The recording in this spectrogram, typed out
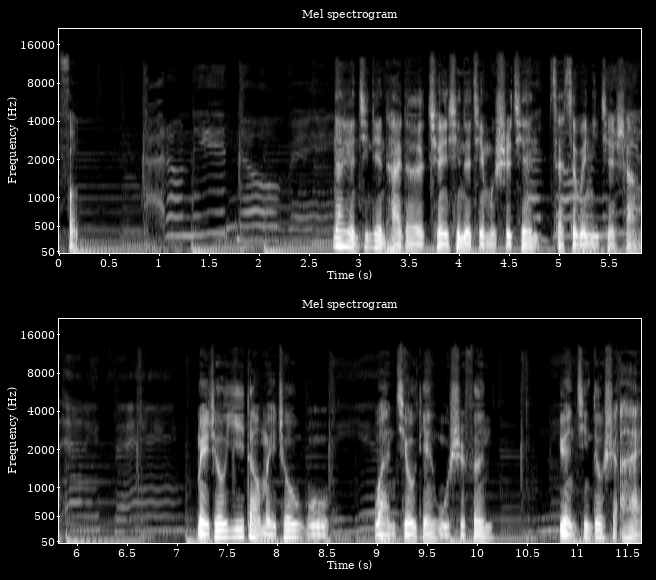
逢。那远近电台的全新的节目时间再次为你介绍：每周一到每周五晚九点五十分，远近都是爱。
